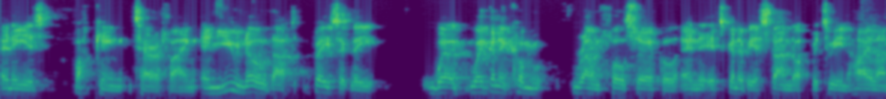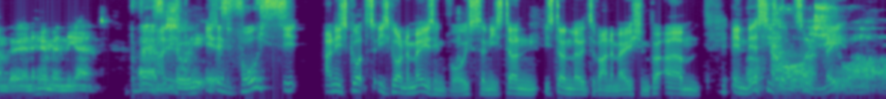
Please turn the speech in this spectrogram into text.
and he is fucking terrifying. And you know that basically we're we're going to come round full circle, and it's going to be a standoff between Highlander and him in the end. But Um, his, so he, his voice. And he's got he's got an amazing voice, and he's done he's done loads of animation. But um, in this, he's got some course amazing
